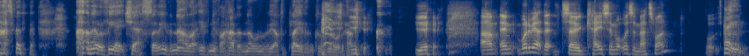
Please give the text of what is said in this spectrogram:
and they were VHS, so even now, like even if I had them, no one would be able to play them because no one would have. yeah. yeah. Um, and what about that? So case and what was the maths one? What, CAME. Um,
